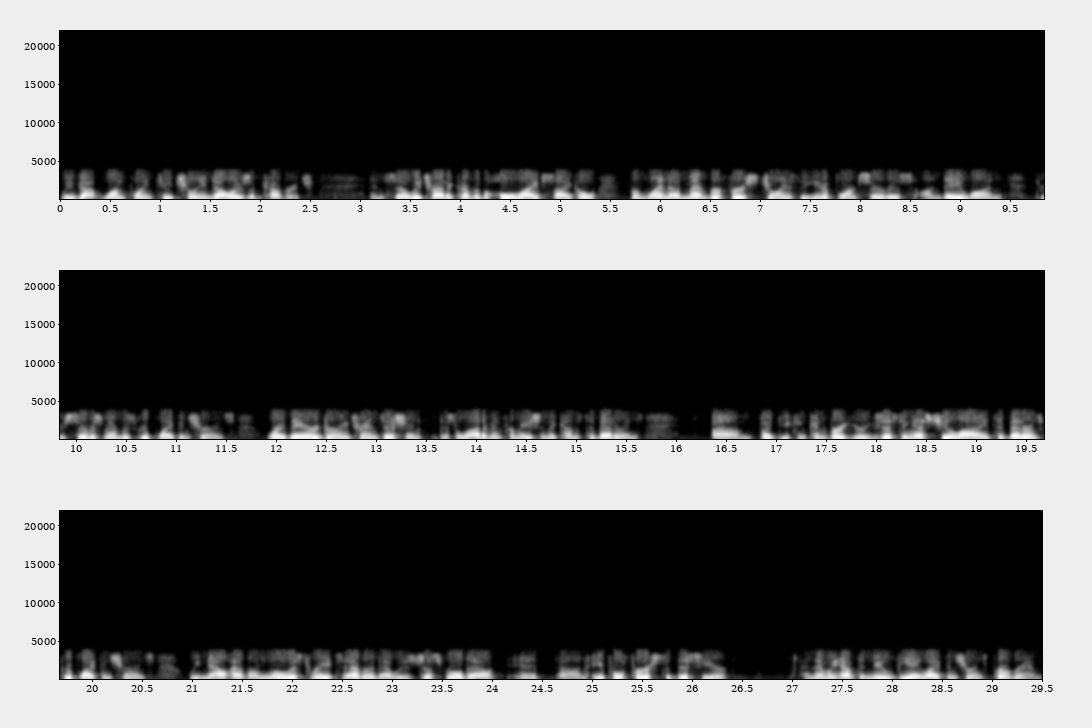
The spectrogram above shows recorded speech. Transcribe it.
We've got $1.2 trillion of coverage. And so we try to cover the whole life cycle from when a member first joins the uniform service on day one through Service Members Group Life Insurance. We're there during transition. There's a lot of information that comes to veterans, um, but you can convert your existing SGLI to Veterans Group Life Insurance. We now have our lowest rates ever. That was just rolled out at, on April 1st of this year. And then we have the new VA life insurance program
